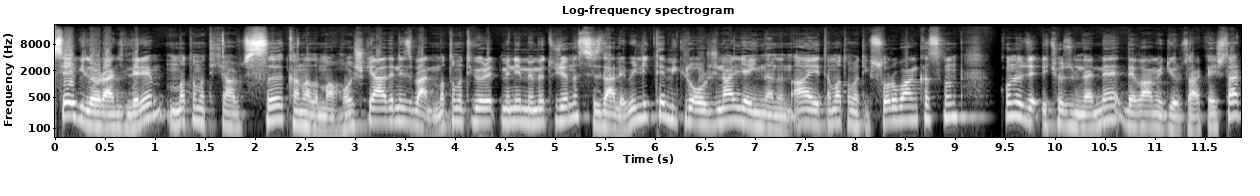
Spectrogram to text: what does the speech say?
Sevgili öğrencilerim, Matematik Avcısı kanalıma hoş geldiniz. Ben matematik öğretmeni Mehmet Hoca'nız sizlerle birlikte mikro orijinal yayınlarının AYT Matematik Soru Bankası'nın konu özetli çözümlerine devam ediyoruz arkadaşlar.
